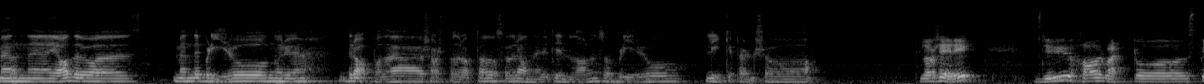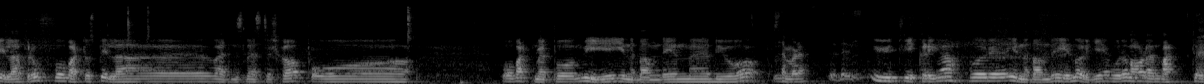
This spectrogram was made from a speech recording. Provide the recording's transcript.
Men eh, ja, det var Men det blir jo Når du drar på deg Sarpsborg-drakta og skal dra ned i Tinnedalen, så blir det jo like punch og Lars Erik, du har vært og spilla proff og vært og spilla eh, verdensmesterskap og, og vært med på mye i innebandyen, eh, du òg. Stemmer det. Utviklinga for eh, innebandy i Norge, hvordan har den vært de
